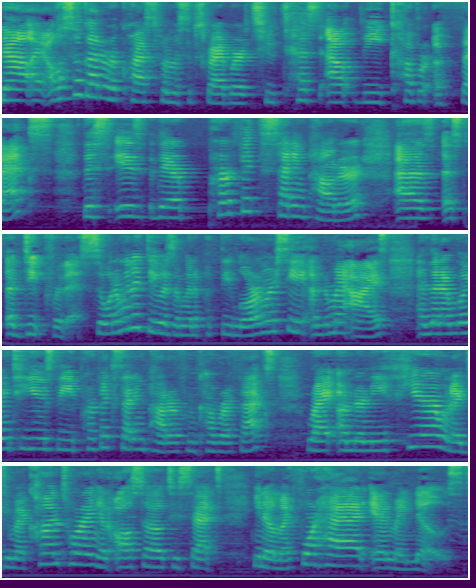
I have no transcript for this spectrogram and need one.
Now, I also got a request from a subscriber to test out the Cover FX. This is their perfect setting powder as a, a, dupe for this. So what I'm going to do is I'm going to put the Laura Mercier under my eyes and then I'm going to use the perfect setting powder from Cover FX right underneath here when I do my contouring and also to set, you know, my forehead and my nose.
